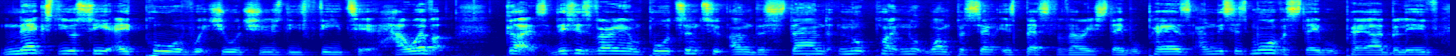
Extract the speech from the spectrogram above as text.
Next, you'll see a pool of which you will choose the fee tier. However, Guys, this is very important to understand. 0.01% is best for very stable pairs, and this is more of a stable pair, I believe.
